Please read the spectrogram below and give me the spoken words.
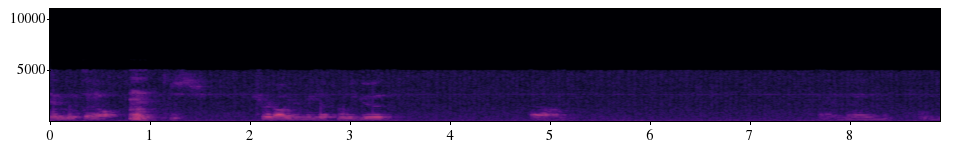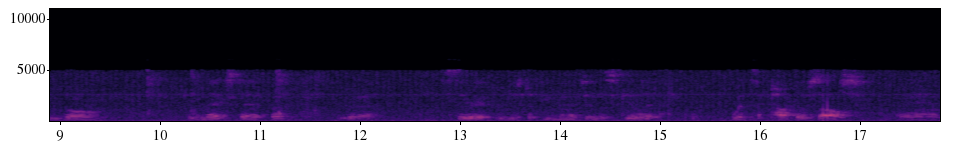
Ten minutes out. Just shred all your meat up really good. Um, and then we'll move on to the next step of we're gonna sear it for just a few minutes in the skillet with some taco sauce and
